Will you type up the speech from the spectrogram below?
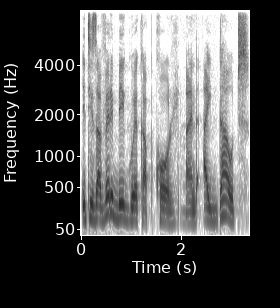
it is a very big wake up call and I doubt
